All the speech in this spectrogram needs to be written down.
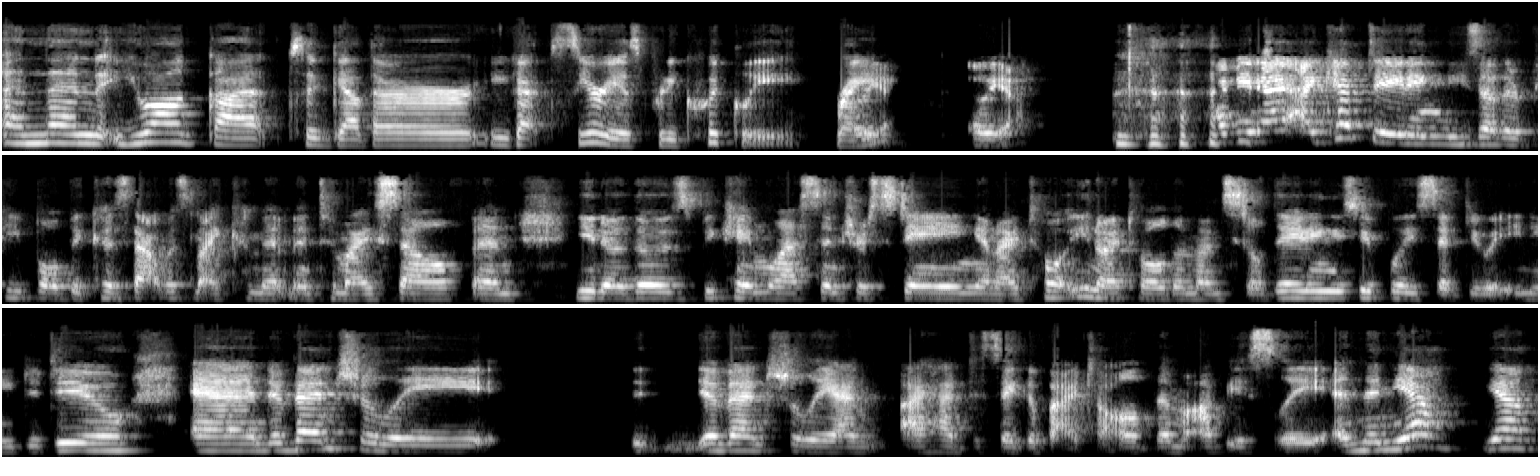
And then you all got together. You got serious pretty quickly, right? Oh yeah. Oh, yeah. I mean, I, I, kept dating these other people because that was my commitment to myself, and you know, those became less interesting. And I told, you know, I told him I'm still dating these people. He said, "Do what you need to do," and eventually, eventually, I I had to say goodbye to all of them, obviously. And then, yeah, yeah,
